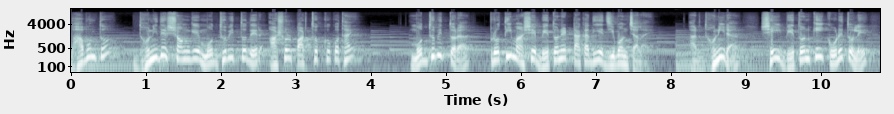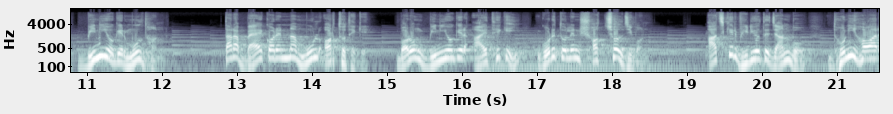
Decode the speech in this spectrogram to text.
ভাবুন তো, ধনীদের সঙ্গে মধ্যবিত্তদের আসল পার্থক্য কোথায়? মধ্যবিত্তরা প্রতি মাসে বেতনের টাকা দিয়ে জীবন চালায়, আর ধনীরা সেই বেতনকেই করে তোলে বিনিয়োগের মূলধন। তারা ব্যয় করেন না মূল অর্থ থেকে, বরং বিনিয়োগের আয় থেকেই গড়ে তোলেন সচ্ছল জীবন। আজকের ভিডিওতে জানব, ধনী হওয়ার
